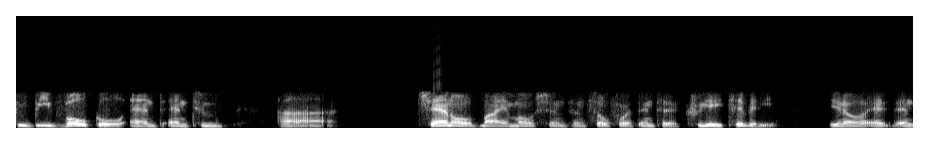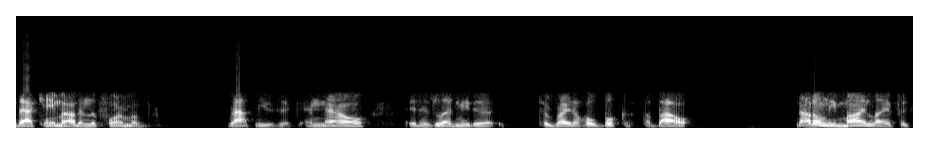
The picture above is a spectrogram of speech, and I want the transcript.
to be vocal and and to uh, channel my emotions and so forth into creativity you know, and, and that came out in the form of rap music, and now it has led me to to write a whole book about not only my life, it's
